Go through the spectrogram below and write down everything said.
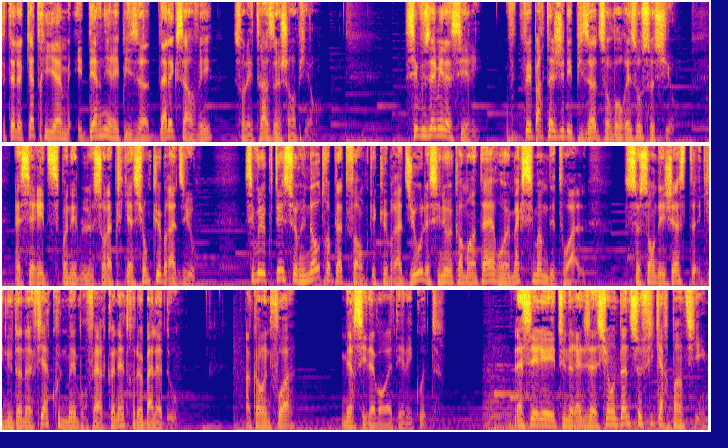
C'était le quatrième et dernier épisode d'Alex Harvey sur les traces d'un champion. Si vous aimez la série, vous pouvez partager l'épisode sur vos réseaux sociaux. La série est disponible sur l'application Cube Radio. Si vous l'écoutez sur une autre plateforme que Cube Radio, laissez-nous un commentaire ou un maximum d'étoiles. Ce sont des gestes qui nous donnent un fier coup de main pour faire connaître le balado. Encore une fois, merci d'avoir été à l'écoute. La série est une réalisation d'Anne-Sophie Carpentier,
